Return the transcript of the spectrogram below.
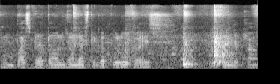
kompas pada tahun 1930 guys. Bukan Jepang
